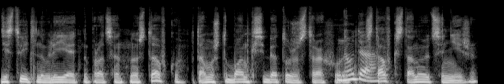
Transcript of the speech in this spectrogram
действительно влияет на процентную ставку, потому что банк себя тоже страхует. Ну, да. Ставка становится ниже.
